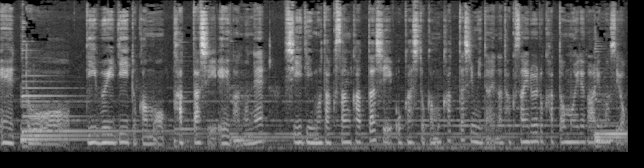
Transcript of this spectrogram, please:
えっ、と DVD とかも買ったし映画のね CD もたくさん買ったしお菓子とかも買ったしみたいなたくさんいろいろ買った思い出がありますよ。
